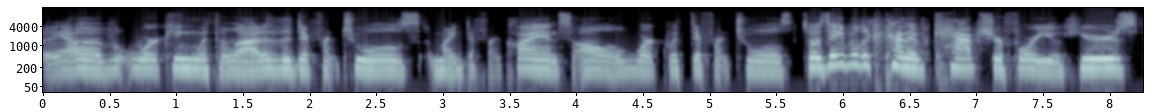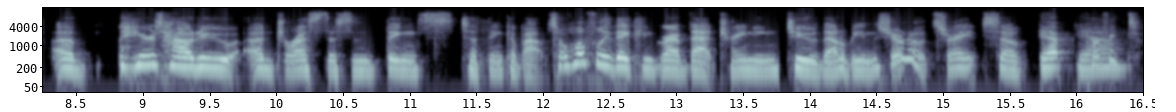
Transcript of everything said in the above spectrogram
of working with a lot of the different tools. My different clients all work with different tools. So I was able to kind of capture for you here's a here's how to address this and things to think about. So hopefully they can grab that training too. That'll be in the show notes, right? So Yep. perfect.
